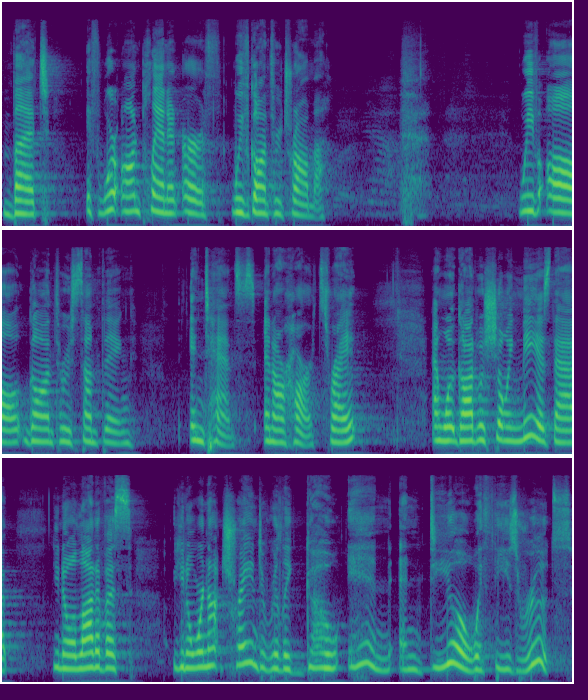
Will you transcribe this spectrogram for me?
but if we're on planet Earth, we've gone through trauma. We've all gone through something intense in our hearts, right? And what God was showing me is that, you know, a lot of us you know, we're not trained to really go in and deal with these roots.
